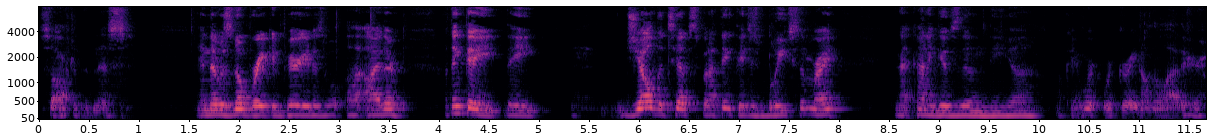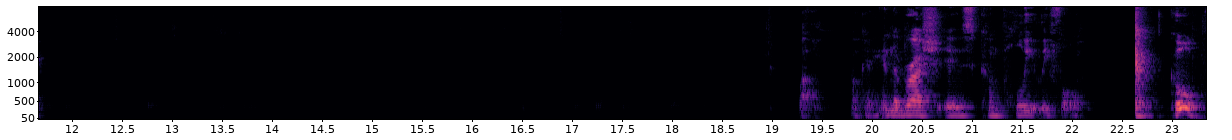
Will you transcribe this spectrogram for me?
softer than this. And there was no break-in period as well uh, either. I think they they gel the tips, but I think they just bleach them, right? And that kind of gives them the, uh, okay, we're, we're great on the lather here. Okay, and the brush is completely full. Cool.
